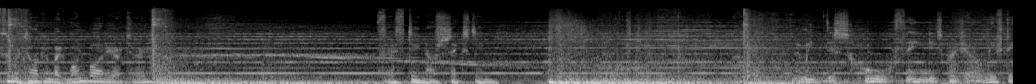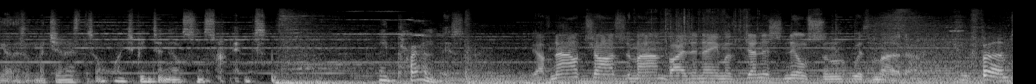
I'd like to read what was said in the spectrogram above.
So we're talking about one body or two? 15 or 16. I mean, this whole thing is going to leave together from McGinnis. It's always been to Nelson's scripts. They planned this. We have now charged a man by the name of Dennis Nilsson with murder. confirmed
